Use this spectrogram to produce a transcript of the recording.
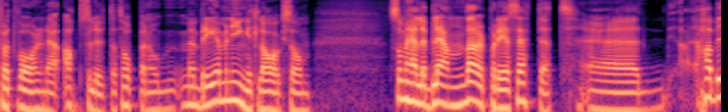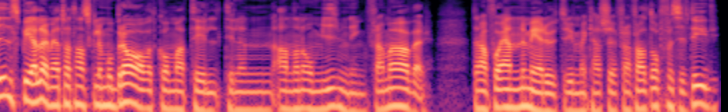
för att vara den där absoluta toppen. Och, men Bremen är ju inget lag som som heller bländar på det sättet. Eh, habil spelare, men jag tror att han skulle må bra av att komma till, till en annan omgivning framöver. Där han får ännu mer utrymme, kanske framförallt offensivt. Det är,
